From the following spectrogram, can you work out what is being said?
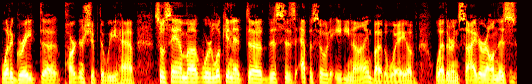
what a great uh, partnership that we have. So Sam, uh, we're looking at uh, this is episode 89, by the way, of Weather Insider on this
